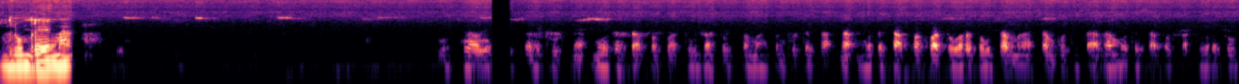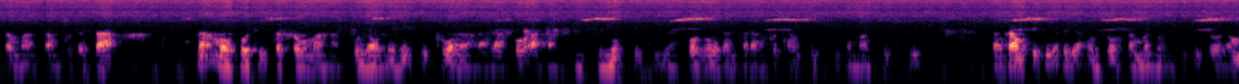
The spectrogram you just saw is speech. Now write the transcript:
มาเลยลมแรงมาก โมโตโตมหาปุโนหิหิปิโกมหาลาโกอาหารสินุสิทิยาโกโนรันตราโกตังสิทธิธรรมังสิทธิสังฆังสิทธิอริยะอุโสสัมมโนสิทธิโตนะม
